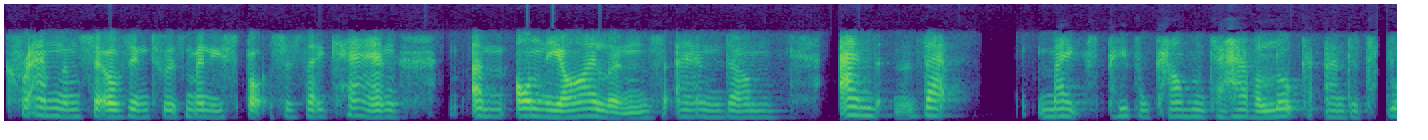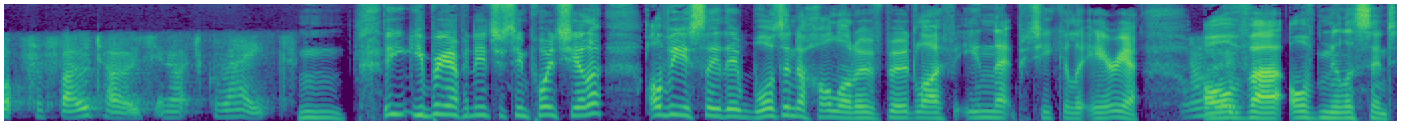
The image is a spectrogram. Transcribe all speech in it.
cram themselves into as many spots as they can um, on the islands, and um, and that makes people come to have a look and to take lots of photos. You know, it's great. Mm. You bring up an interesting point, Sheila. Obviously, there wasn't a whole lot of bird life in that particular area no. of uh, of Millicent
